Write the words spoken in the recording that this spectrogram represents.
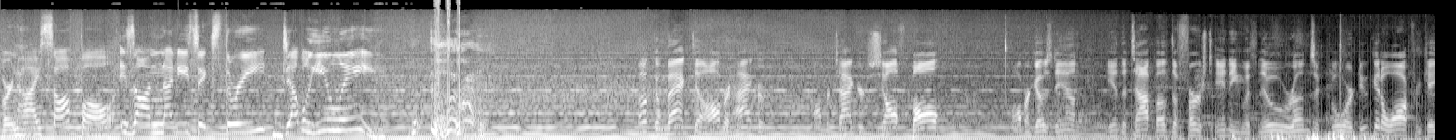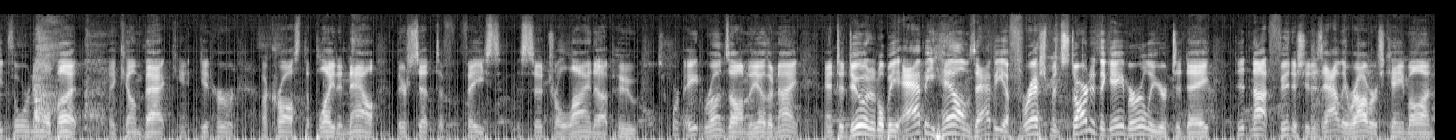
Auburn High Softball is on 96.3 W. Lee. Welcome back to Auburn Tiger, Auburn Tigers softball. Auburn goes down in the top of the first inning with no runs scored. Do get a walk from Kate Thornell, but they come back, can't get her across the plate, and now they're set to face the Central lineup who scored eight runs on the other night. And to do it, it'll be Abby Helms. Abby, a freshman, started the game earlier today, did not finish it as Allie Roberts came on,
